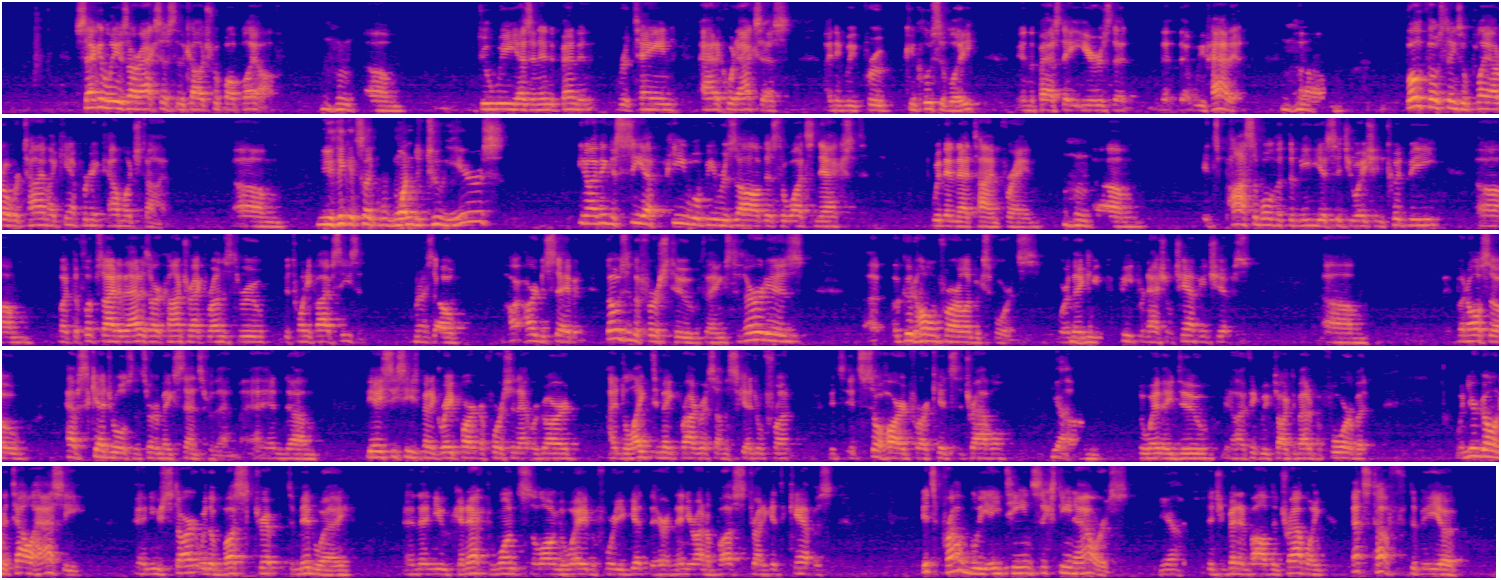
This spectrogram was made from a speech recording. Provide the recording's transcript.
Secondly, is our access to the college football playoff. Mm-hmm. Um, do we, as an independent, retain adequate access? I think we've proved conclusively in the past eight years that that, that we've had it. Mm-hmm. Um, both those things will play out over time. I can't predict how much time. Um, you think it's like one to two years? You know, I think the CFP will be resolved as to what's next within that time frame. Mm-hmm. Um, it's possible that the media situation could be, um, but the flip side of that is our contract runs through the 25 season. Right. So hard, hard to say, but those are the first two things. Third is a, a good home for our Olympic sports where they mm-hmm. can compete for national championships, um, but also have schedules that sort of make sense for them. And um, the ACC has been a great partner for us in that regard. I'd like to make progress on the schedule front. It's it's so hard for our kids to travel. Yeah. Um, the way they do. You know, I think we've talked about it before, but when you're going to Tallahassee and you start with a bus trip to Midway and then you connect once along the way before you get there and then you're on a bus trying to get to campus, it's probably 18, 16 hours. Yeah. That you've been involved in traveling. That's tough to be a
